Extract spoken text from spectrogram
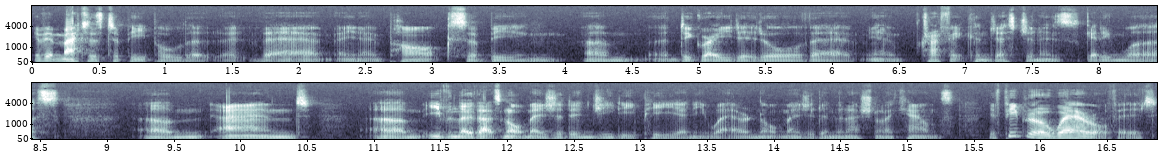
if it matters to people that their you know parks are being um, degraded or their you know traffic congestion is getting worse, um, and um, even though that's not measured in GDP anywhere and not measured in the national accounts, if people are aware of it,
